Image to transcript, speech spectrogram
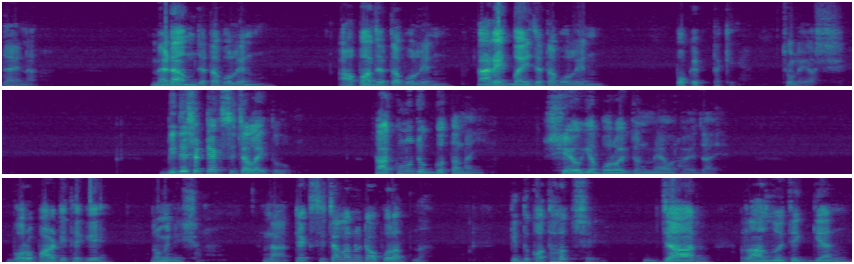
দেয় না। ম্যাডাম যেটা বলেন, আপা যেটা বলেন, তারেক ভাই যেটা বলেন পকেটটাকে চলে আসে? বিদেশে ট্যাক্সি চালাইতো, তার কোনো যোগ্যতা নাই। সেও গিয়ে বড় একজন মেয়র হয়ে যায়। বড় পার্টি থেকে নমিনেশন না, ট্যাক্সি চালানো এটা অপরাধ না। কিন্তু কথা হচ্ছে, যার রাজনৈতিক জ্ঞান,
